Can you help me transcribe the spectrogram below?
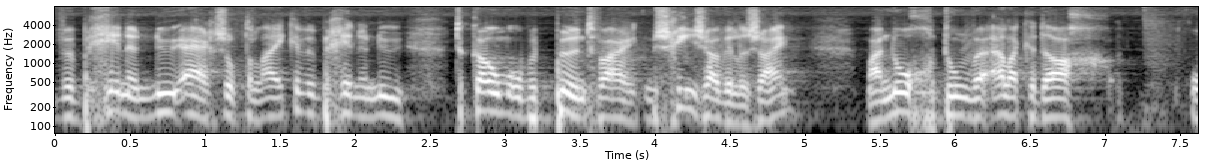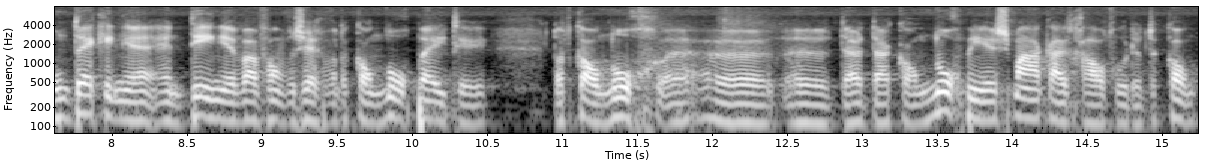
we beginnen nu ergens op te lijken. We beginnen nu te komen op het punt waar ik misschien zou willen zijn. Maar nog doen we elke dag ontdekkingen en dingen waarvan we zeggen van dat kan nog beter. Dat kan nog, eh, eh, eh, daar, daar kan nog meer smaak uitgehaald worden. Er kan,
